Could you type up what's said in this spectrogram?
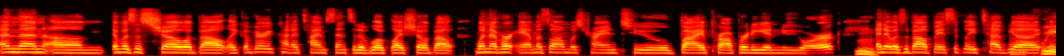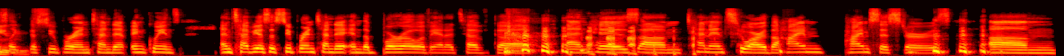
and then um it was a show about like a very kind of time sensitive localized show about whenever amazon was trying to buy property in new york Hmm. and it was about basically tevye is like the superintendent in queens and tevye is a superintendent in the borough of anatevka and his um tenants who are the heim heim sisters um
